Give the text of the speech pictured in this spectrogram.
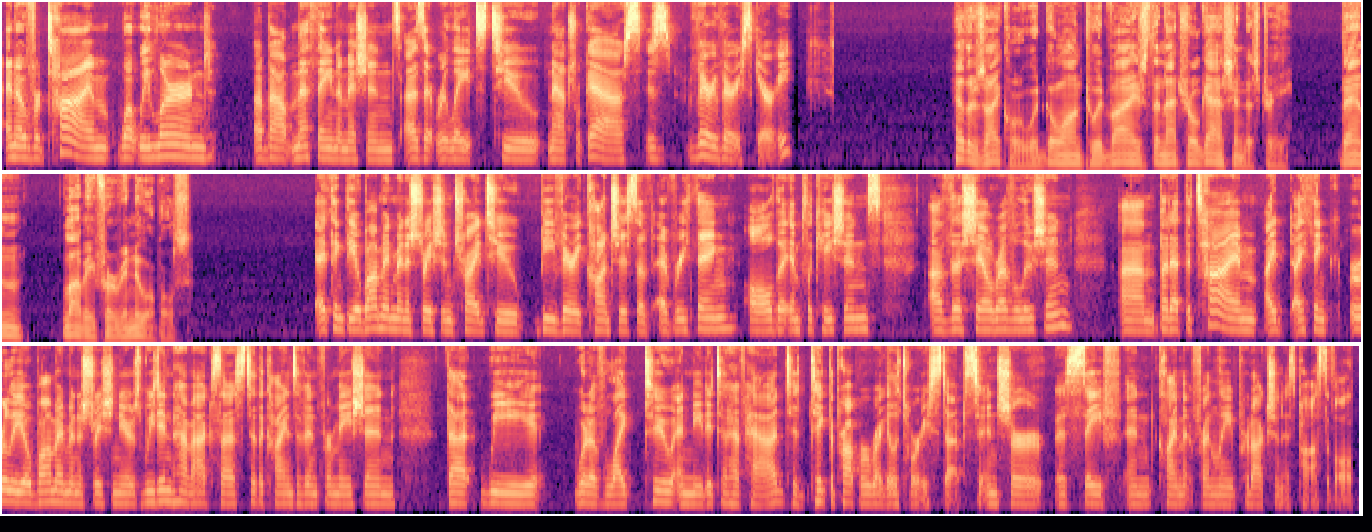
And over time, what we learned about methane emissions as it relates to natural gas is very, very scary. Heather Zichal would go on to advise the natural gas industry, then lobby for renewables. I think the Obama administration tried to be very conscious of everything, all the implications of the shale revolution. Um, but at the time, I, I think early Obama administration years, we didn't have access to the kinds of information that we would have liked to and needed to have had to take the proper regulatory steps to ensure as safe and climate friendly production as possible.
